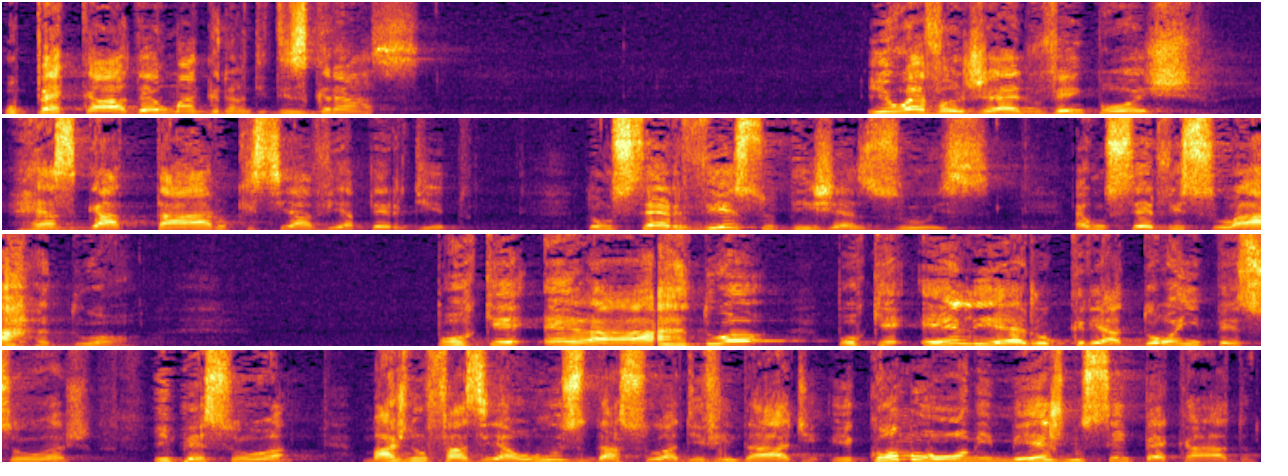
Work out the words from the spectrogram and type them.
O pecado é uma grande desgraça. E o Evangelho vem, pois, resgatar o que se havia perdido. Então, o serviço de Jesus é um serviço árduo. Porque era árduo, porque ele era o Criador em pessoas, em pessoa, mas não fazia uso da sua divindade, e como homem, mesmo sem pecado,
